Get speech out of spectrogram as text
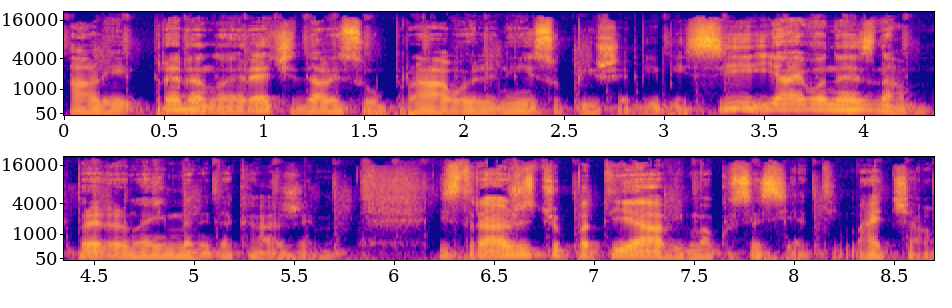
ali prerano je reći da li su u pravu ili nisu, piše BBC. Ja evo ne znam, prerano je i meni da kažem. Istražit ću pa ti javim ako se sjetim. Aj, čao.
